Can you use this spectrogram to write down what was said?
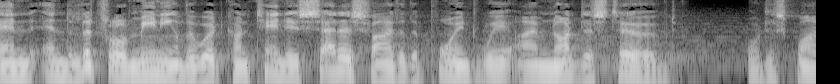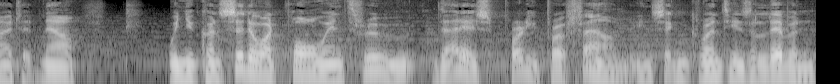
And, and the literal meaning of the word content is satisfied to the point where I'm not disturbed or disquieted. Now, when you consider what Paul went through, that is pretty profound. In 2 Corinthians 11,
